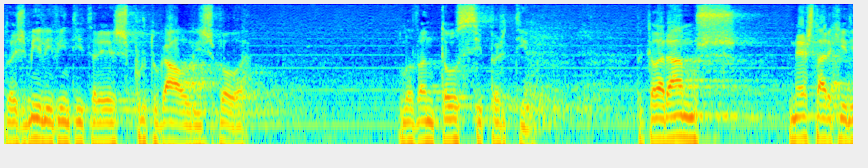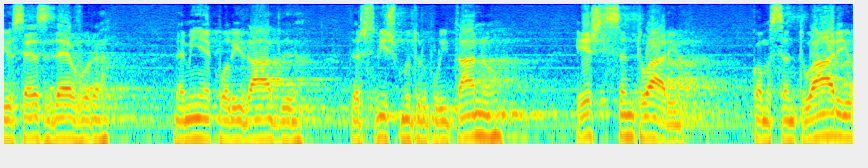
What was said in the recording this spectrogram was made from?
2023 Portugal-Lisboa. Levantou-se e partiu. Declaramos nesta Arquidiocese de Évora, na minha qualidade de Arcebispo Metropolitano, este santuário como santuário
